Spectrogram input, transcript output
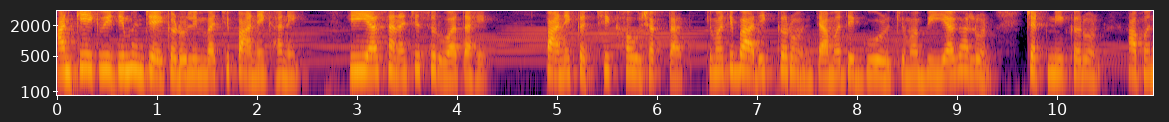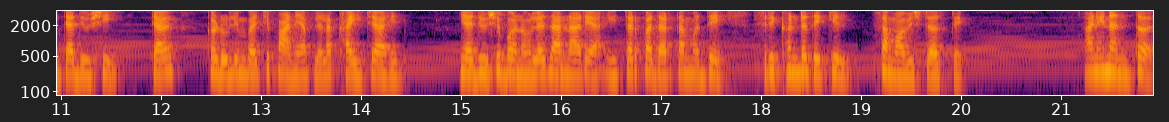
आणखी एक विधी म्हणजे कडुलिंबाची पाने खाणे. ही या सणाची सुरुवात आहे. पाने कच्ची खाऊ शकतात किंवा ती बारीक करून त्यामध्ये गूळ किंवा बिया घालून चटणी करून आपण त्या दिवशी त्या कडुलिंबाची पाने आपल्याला खायची आहेत. या दिवशी बनवल्या जाणाऱ्या इतर पदार्थांमध्ये श्रीखंड देखील समाविष्ट असते. आणि नंतर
